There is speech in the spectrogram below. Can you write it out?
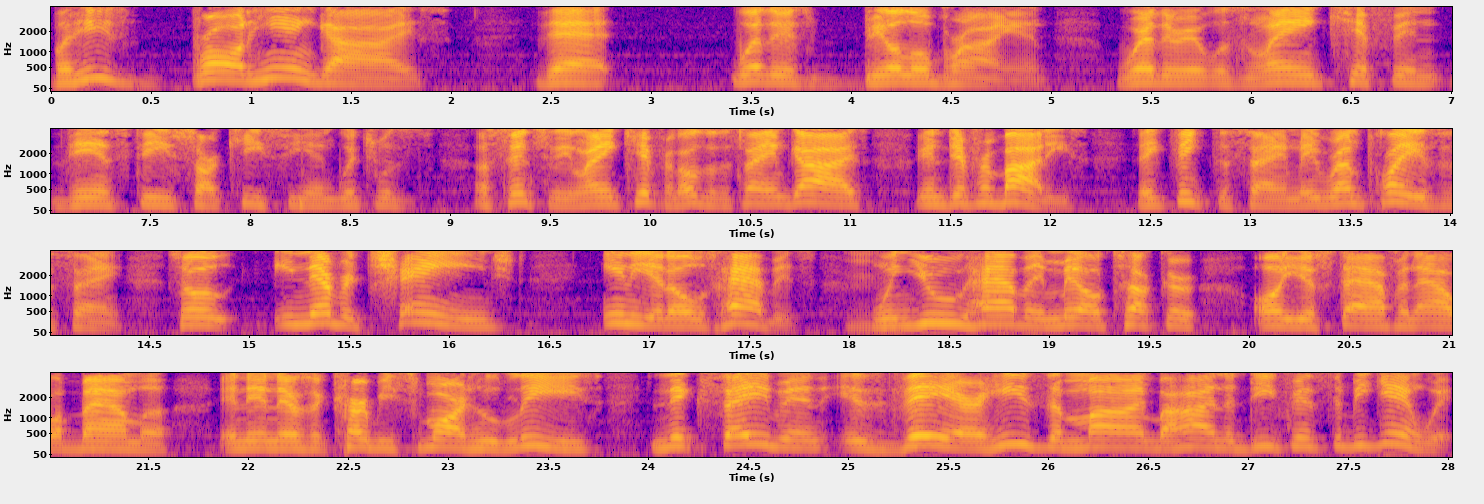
But he's brought in guys that, whether it's Bill O'Brien, whether it was Lane Kiffin, then Steve Sarkisian, which was essentially Lane Kiffin, those are the same guys in different bodies. They think the same, they run plays the same. So he never changed any of those habits. Hmm. When you have a Mel Tucker on your staff in Alabama, and then there's a Kirby Smart who leaves, Nick Saban is there. He's the mind behind the defense to begin with.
